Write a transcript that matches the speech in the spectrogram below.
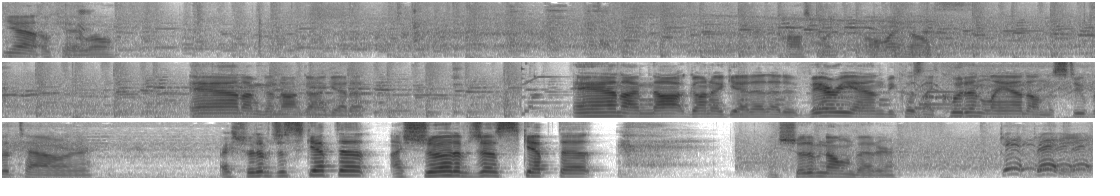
Yeah, okay, well. Cost my all my health. And I'm not gonna get it. And I'm not gonna get it at the very end because I couldn't land on the stupid tower. I should have just skipped it. I should have just skipped it. I should have known better. Get ready.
